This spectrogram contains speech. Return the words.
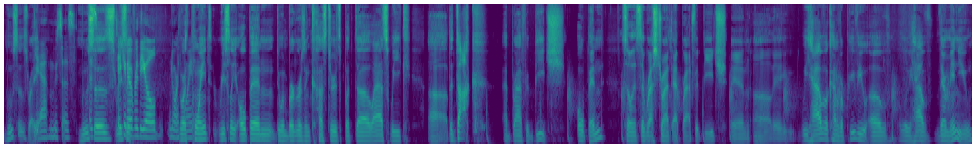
Musa's, right? Yeah, Musa's. Musa's Taking over the old North, North Point. Point. recently opened doing burgers and custards, but uh, last week uh, the dock at Bradford Beach opened. So it's the restaurant at Bradford Beach, and uh, they we have a kind of a preview of we have their menu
